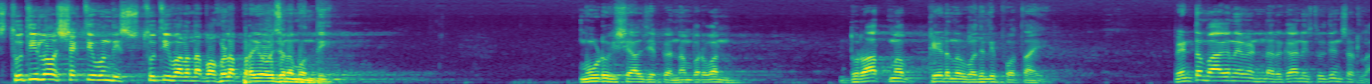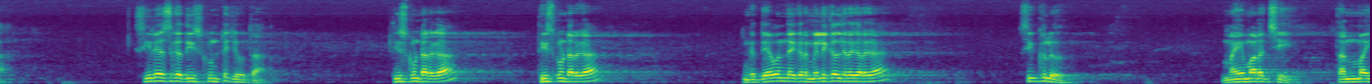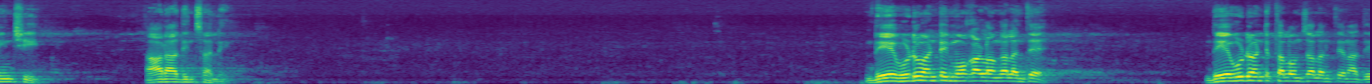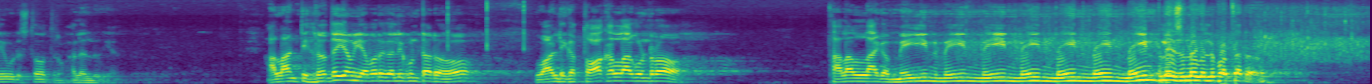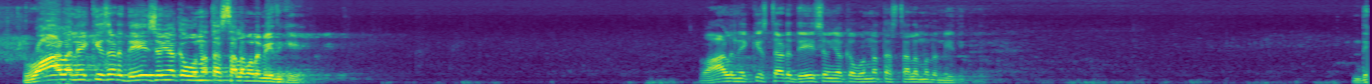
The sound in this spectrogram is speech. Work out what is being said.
స్థుతిలో శక్తి ఉంది స్థుతి వలన బహుళ ప్రయోజనం ఉంది. మూడు విషయాలు చెప్పాను. నంబర్ వన్ దురాత్మ పీడను వదిలిపోతాయి. వెంట బాగానే వింటున్నారు కానీ స్థుతించట్లా. సీరియస్గా తీసుకుంటే చెబుతా. తీసుకుంటారుగా? తీసుకుంటారుగా? ఇంకా దేవుని దగ్గర మెలికలు తిరగరుగా? సిగ్గులు? మైమరచి తన్మయించి ఆరాధించాలి. దేవుడు అంటే మోకాళ్ళు వంగాలంతే. దేవుడు అంటే తల ఉంచాలంతే నా దేవుడు స్తోత్రం. హల్లెలూయా. అలాంటి హృదయం ఎవరు కలిగి ఉంటారో వాళ్ళు ఇక తోకల్లాగా ఉండరో తలల్లాగా main main main main main main main ప్లేసుల్లోకి వెళ్ళిపోతారు. వాళ్ళని ఎక్కిస్తాడు దేశం యొక్క ఉన్నత స్థలముల మీదకి. వాళ్ళని ఎక్కిస్తాడు దేశం యొక్క ఉన్నత స్థలముల మీదకి.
